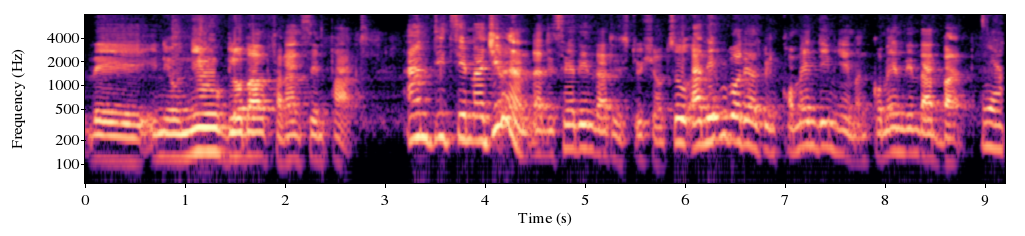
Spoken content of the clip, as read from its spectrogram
the you know, new global financing pact. And it's a Nigerian that is heading that institution. So, and everybody has been commending him and commending that bank. Yeah.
